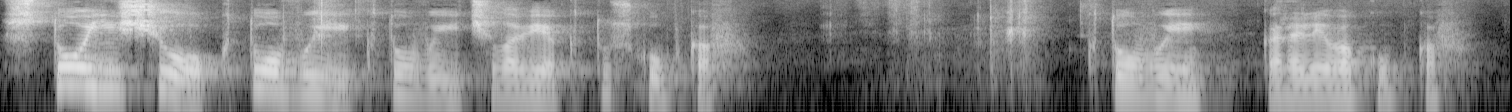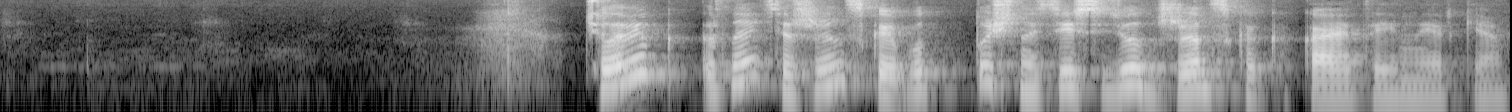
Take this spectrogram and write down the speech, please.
что еще? Кто вы? Кто вы, человек? Туз кубков. Кто вы, королева кубков? Человек, знаете, женская, вот точно здесь идет женская какая-то энергия.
